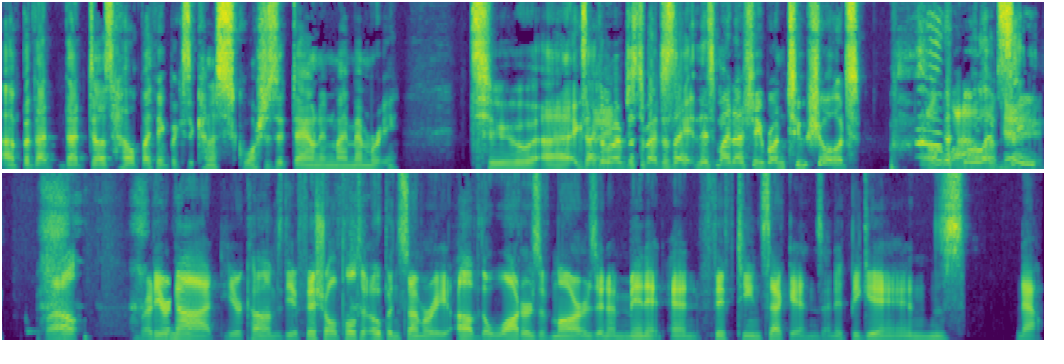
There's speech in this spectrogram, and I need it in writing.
uh, but that that does help, I think, because it kind of squashes it down in my memory to uh, exactly Right. what I'm just about to say. This might actually run too short. Oh wow. Let's okay. see. Well, ready or not, here comes the official pull to open summary of the waters of Mars in a minute and 15 seconds and it begins now.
